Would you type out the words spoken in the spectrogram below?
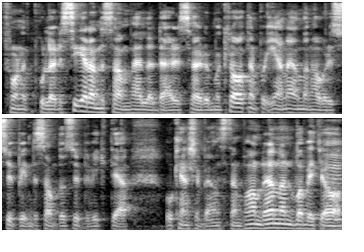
från ett polariserande samhälle där Sverigedemokraterna på ena änden har varit superintressanta och superviktiga och kanske vänstern på andra änden, vad vet jag.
